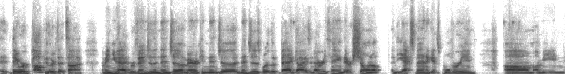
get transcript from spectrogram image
eh, they were popular at that time. I mean, you had Revenge of the Ninja, American Ninja. Ninjas were the bad guys and everything. They were showing up in the X Men against Wolverine. Um, I mean,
